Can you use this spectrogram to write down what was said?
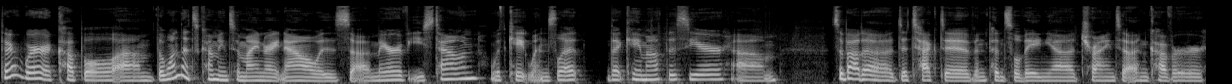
There were a couple. Um, the one that's coming to mind right now is uh, Mare of Easttown with Kate Winslet that came out this year. Um, it's about a detective in Pennsylvania trying to uncover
